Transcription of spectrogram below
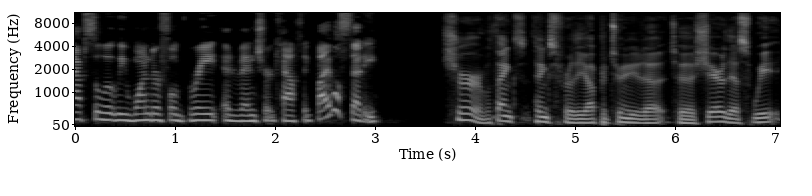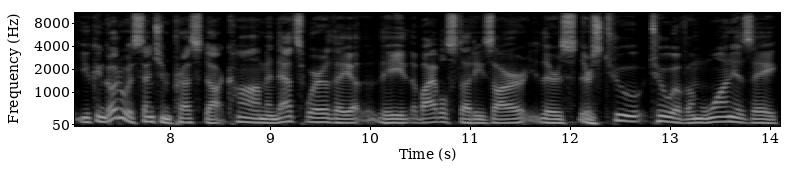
absolutely wonderful, great adventure Catholic Bible study. Sure. Well, thanks. Thanks for the opportunity to, to share this. We you can go to ascensionpress.com and that's where the the the Bible studies are. There's there's two two of them. One is a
